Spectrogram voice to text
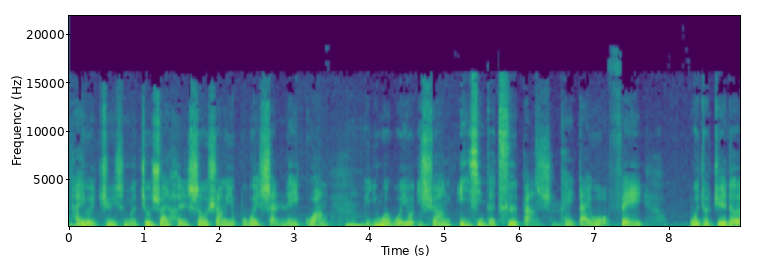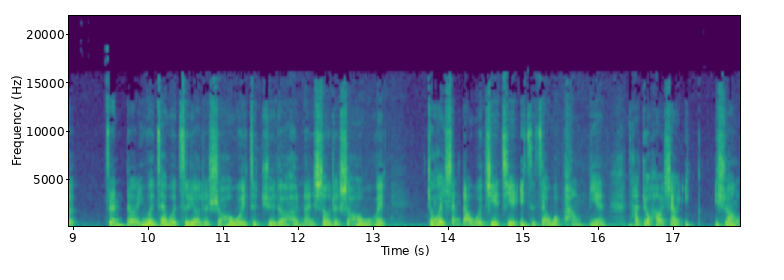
它有一句什么，就算很受伤也不会闪泪光，因为我有一双隐形的翅膀可以带我飞。我就觉得真的，因为在我治疗的时候，我一直觉得很难受的时候，我会就会想到我姐姐一直在我旁边，她就好像一。一双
